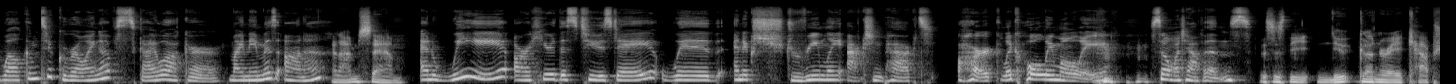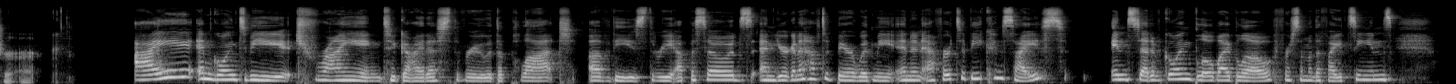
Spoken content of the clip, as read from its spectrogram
Welcome to Growing Up Skywalker. My name is Anna, And I'm Sam. and we are here this Tuesday with an extremely action packed arc. Like, holy moly, so much happens. This is the Nute Gunray capture arc. I am going to be trying to guide us through the plot of these three episodes, and you're going to have to bear with me in an effort to be concise. Instead of going blow by blow for some of the fight scenes,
